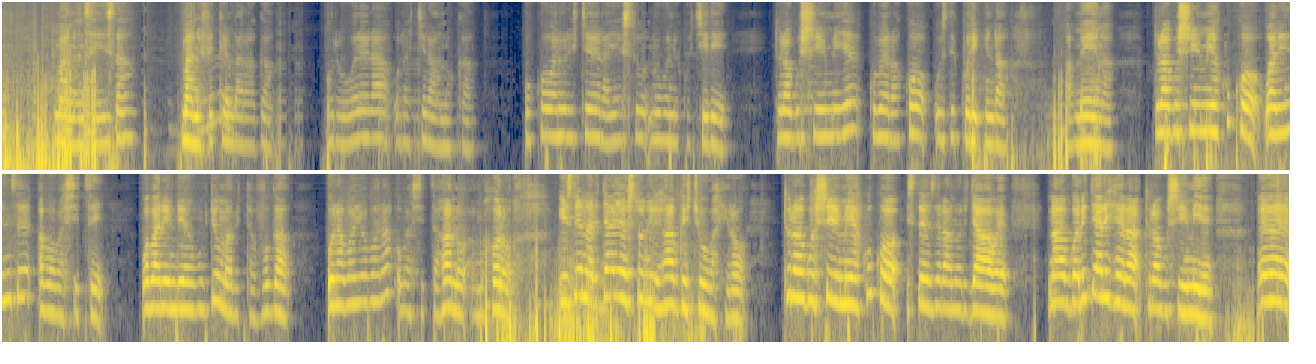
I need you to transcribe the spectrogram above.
mana nziza mana ifite imbaraga. Uri uwera urakiranuka. Uko wari uri kera yesu n'ubu ni ku kiri. Turagushimiye kubera ko uzi kurinda amena turagushimiye kuko warinze abo bashyitsi. Wabarindiye mu byuma bitavuga. Urabayobora ubashyitsa hano amahoro. Izina rya yesu nirihabwe icyubahiro. Turagushimiye kuko isezerano ryawe. Ntabwo rijya rihera turagushimiye.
